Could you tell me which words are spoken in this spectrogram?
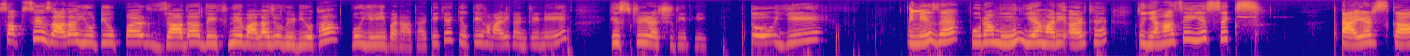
सबसे ज़्यादा यूट्यूब पर ज़्यादा देखने वाला जो वीडियो था, वो यही बना था, ठीक है? क्योंकि हमारी कंट्री ने एक हिस्ट्री रच दी थी। तो ये इमेज है, पूरा मून ये हमारी अर्थ है। तो यहाँ से ये सिक्स टायर्स का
